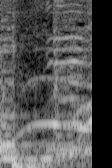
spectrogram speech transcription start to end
Yeah.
